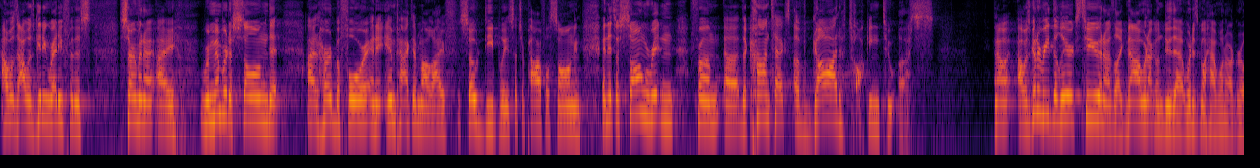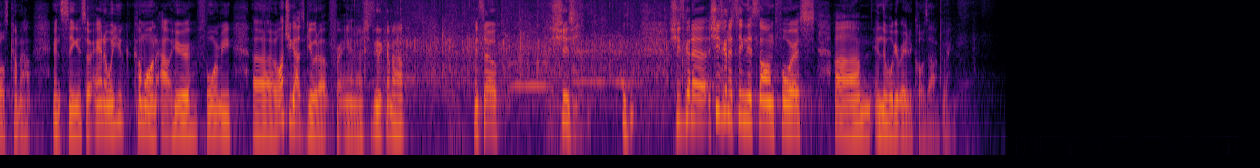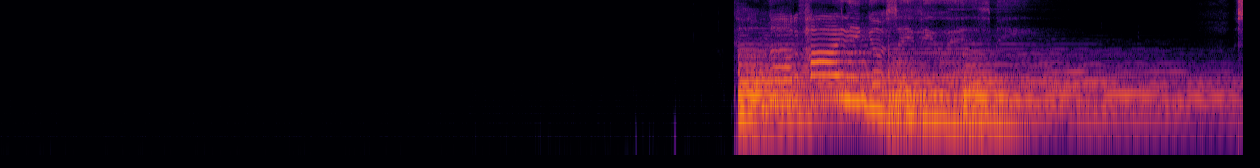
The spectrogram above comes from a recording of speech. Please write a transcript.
I was, I was getting ready for this sermon. I, I remembered a song that I had heard before, and it impacted my life so deeply. It's such a powerful song. And, and it's a song written from uh, the context of God talking to us. And I, I was going to read the lyrics to you, and I was like, nah, we're not going to do that. We're just going to have one of our girls come out and sing it. So, Anna, will you come on out here for me? Uh, why don't you guys give it up for Anna? She's going to come out. And so she's. she's gonna she's gonna sing this song for us, um, and then we'll get ready to close out. Go ahead.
